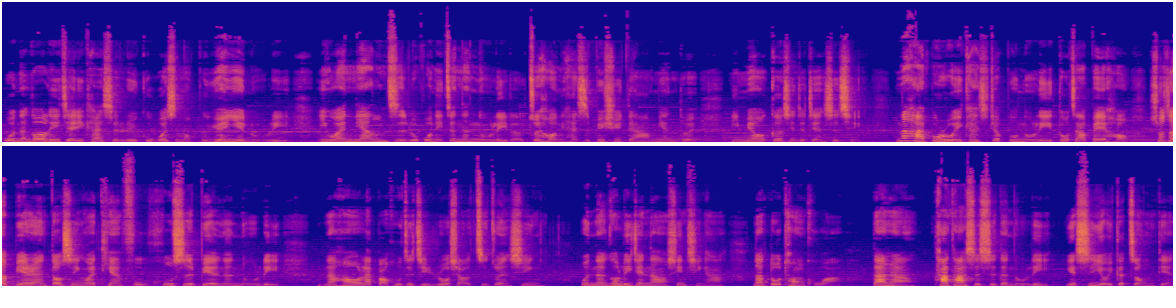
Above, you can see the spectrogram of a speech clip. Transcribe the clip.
我能够理解一开始绿谷为什么不愿意努力，因为那样子，如果你真的努力了，最后你还是必须得要面对你没有个性这件事情。那还不如一开始就不努力，躲在背后说着别人都是因为天赋，忽视别人的努力，然后来保护自己弱小的自尊心。我能够理解那种心情啊，那多痛苦啊！当然，踏踏实实的努力也是有一个终点。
